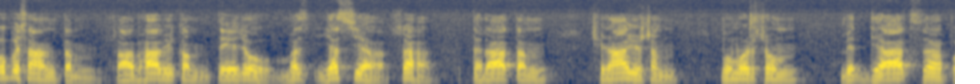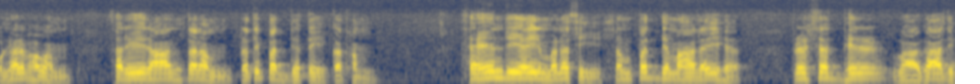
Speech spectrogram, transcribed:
उपशात स्वाभाविक तेजो यस्य सह तदा तम क्षीणायुषम मुमूर्षुम विद्यात् स पुनर्भव प्रतिपद्यते कथम। सहेन्द्रियर्मनसी संपद्यम प्रसद्भिर्वागादि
